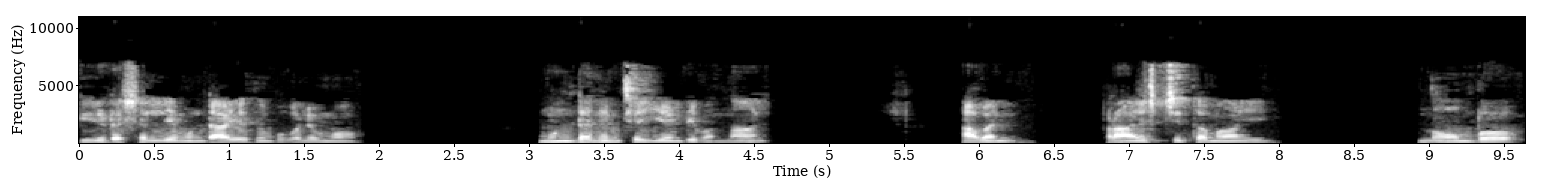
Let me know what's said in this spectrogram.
കീടശല്യമുണ്ടായതുപോലുമോ മുണ്ടനം ചെയ്യേണ്ടി വന്നാൽ അവൻ പ്രായശ്ചിത്തമായി നോമ്പോ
